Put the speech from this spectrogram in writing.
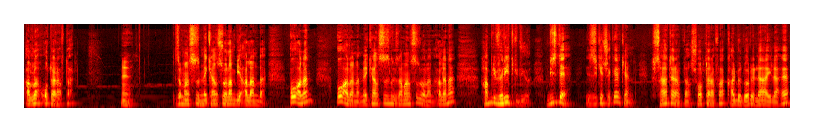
Allah o tarafta. Evet. Zamansız mekansız olan bir alanda. O alan o alana mekansızlık zamansız olan alana habli verit gidiyor. Biz de zikir çekerken sağ taraftan sol tarafa kalbe doğru la ilahe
